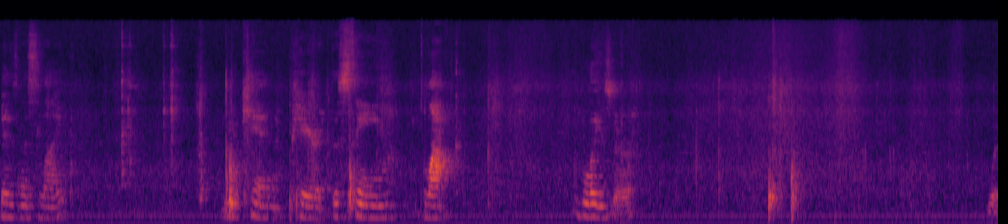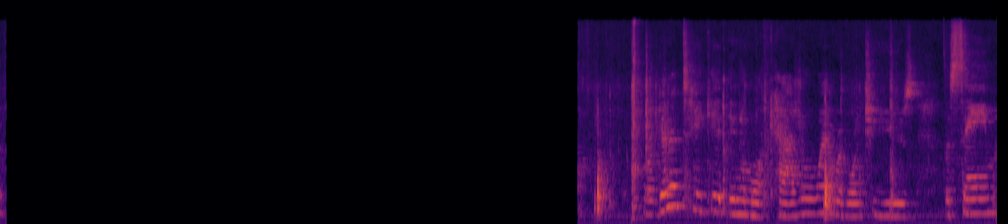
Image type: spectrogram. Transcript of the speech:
business-like, you can pair the same black blazer we're going to take it in a more casual way. We're going to use the same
